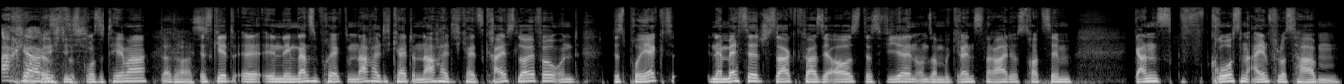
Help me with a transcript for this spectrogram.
Ach ja, das richtig. Ist das große Thema. da war's. Es geht äh, in dem ganzen Projekt um Nachhaltigkeit und Nachhaltigkeitskreisläufe und das Projekt in der Message sagt quasi aus, dass wir in unserem begrenzten Radius trotzdem ganz großen Einfluss haben,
